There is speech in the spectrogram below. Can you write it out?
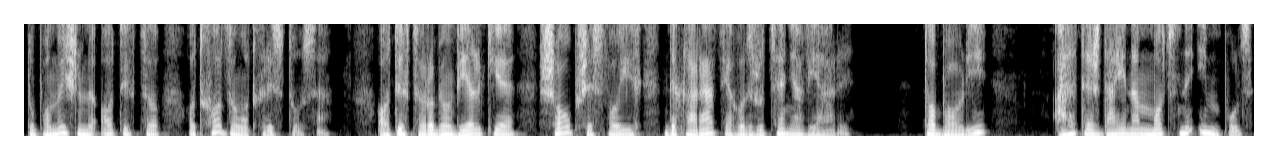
Tu pomyślmy o tych, co odchodzą od Chrystusa, o tych, co robią wielkie show przy swoich deklaracjach odrzucenia wiary. To boli, ale też daje nam mocny impuls,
